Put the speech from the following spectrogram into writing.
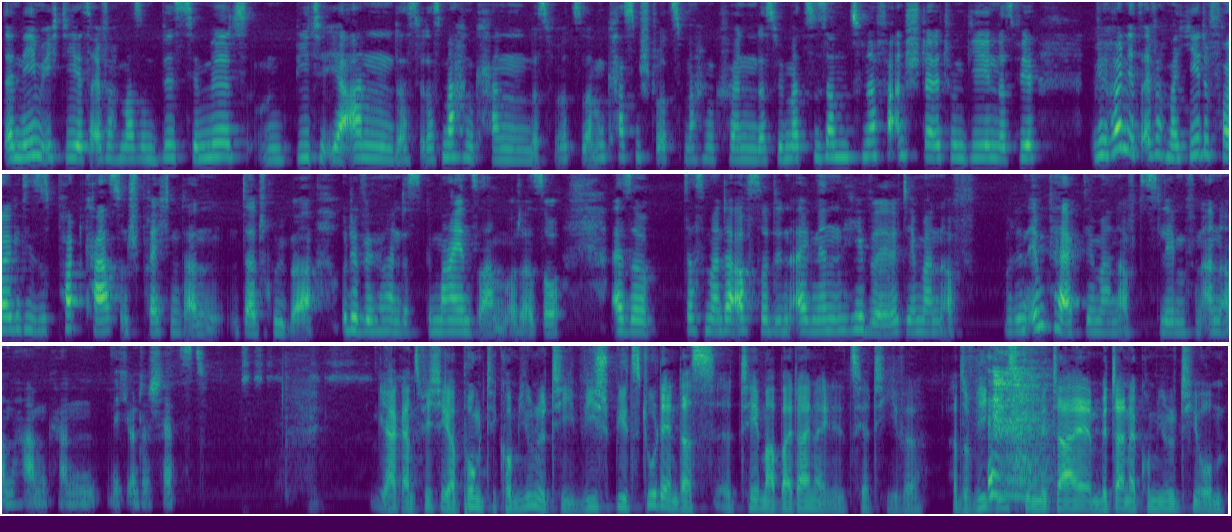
dann nehme ich die jetzt einfach mal so ein bisschen mit und biete ihr an, dass wir das machen können, dass wir zusammen einen Kassensturz machen können, dass wir mal zusammen zu einer Veranstaltung gehen, dass wir wir hören jetzt einfach mal jede Folge dieses Podcasts und sprechen dann darüber. Oder wir hören das gemeinsam oder so. Also, dass man da auch so den eigenen Hebel, den man auf, den Impact, den man auf das Leben von anderen haben kann, nicht unterschätzt. Ja, ganz wichtiger Punkt, die Community. Wie spielst du denn das äh, Thema bei deiner Initiative? Also wie gehst du mit, de mit deiner Community um?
